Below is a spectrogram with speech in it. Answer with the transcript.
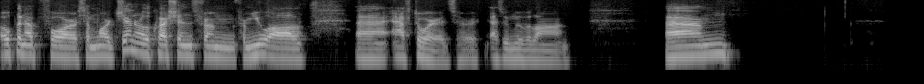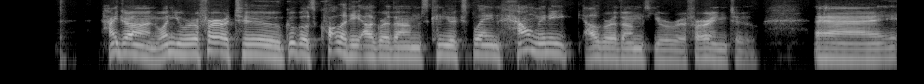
open up for some more general questions from, from you all uh, afterwards or as we move along. Um, hi, John. When you refer to Google's quality algorithms, can you explain how many algorithms you're referring to? Uh,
